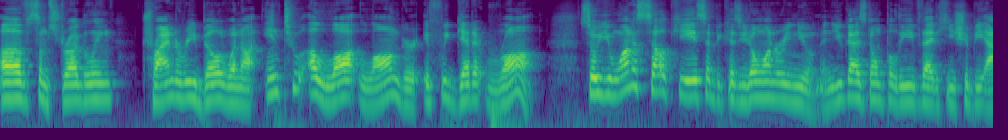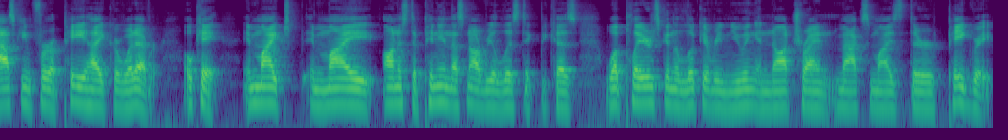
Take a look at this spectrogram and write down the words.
of some struggling, trying to rebuild, whatnot, into a lot longer if we get it wrong. So you want to sell Chiesa because you don't want to renew him, and you guys don't believe that he should be asking for a pay hike or whatever. Okay, in my in my honest opinion, that's not realistic because what player's going to look at renewing and not try and maximize their pay grade?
